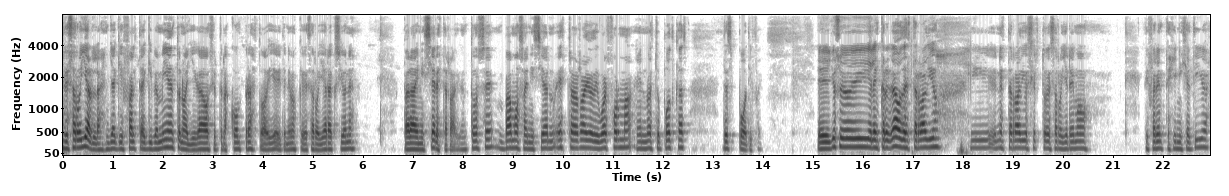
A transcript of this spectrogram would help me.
desarrollarla, ya que falta de equipamiento, no ha llegado ciertas las compras todavía y tenemos que desarrollar acciones para iniciar esta radio. Entonces vamos a iniciar esta radio de igual forma en nuestro podcast de Spotify. Eh, yo soy el encargado de esta radio y en esta radio cierto desarrollaremos diferentes iniciativas.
